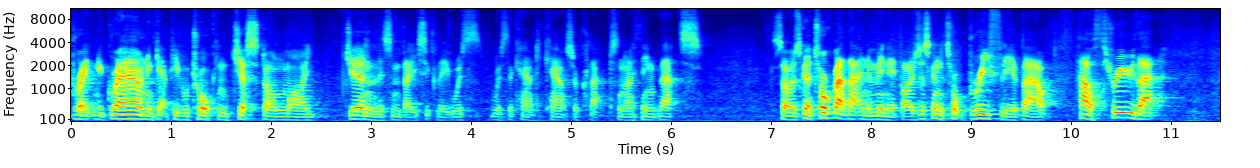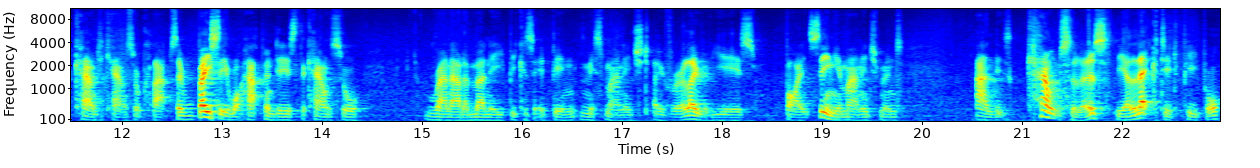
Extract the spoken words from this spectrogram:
break new ground and get people talking just on my journalism basically was was the county council collapse, and I think that's. So I was going to talk about that in a minute, but I was just going to talk briefly about how through that county council collapse. So basically, what happened is the council ran out of money because it had been mismanaged over a load of years by its senior management, and its councillors, the elected people,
